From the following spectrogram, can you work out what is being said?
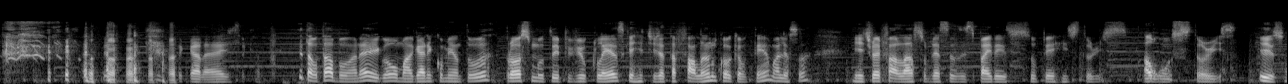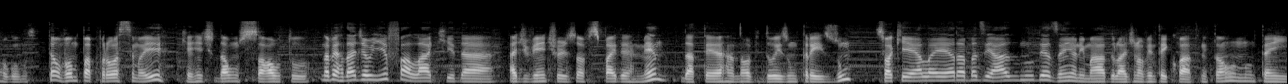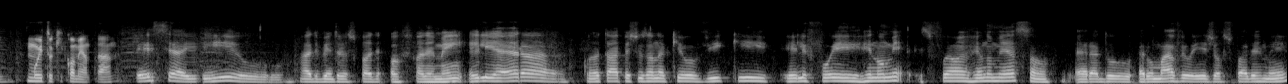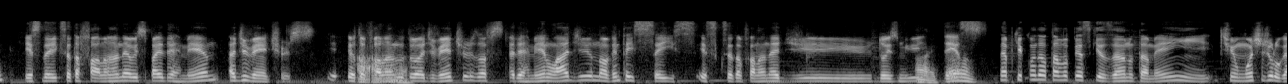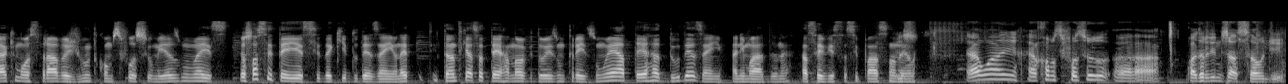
Sacanagem, sacanagem. Então, tá bom, né? Igual o Magaren comentou, próximo Tweep View Classic, a gente já tá falando qual que é o tema, olha só. A gente vai falar sobre essas Spider Super Histories. Algumas. Stories. Isso, algumas. Então, vamos pra próxima aí, que a gente dá um salto. Na verdade, eu ia falar aqui da Adventures of Spider-Man, da Terra 92131. Só que ela era baseada no desenho animado lá de 94, então não tem muito o que comentar, né? Esse aí, o Adventure of Spider-Man, ele era. Quando eu tava pesquisando aqui, eu vi que ele foi renome... foi uma renomeação. Era do. Era o Marvel Age of Spider-Man. Esse daí que você tá falando é o Spider-Man Adventures. Eu tô Ah. falando do Adventures of Spider-Man lá de 96. Esse que você tá falando é de 2010. Ah, então- É porque quando eu tava pesquisando também, tinha um monte de lugar que mostrava junto como se fosse o mesmo, mas eu só citei esse daqui do desenho, né? Tanto que essa Terra 92131 é a Terra do desenho animado, né? As revistas se passam Isso. nela. É, uma, é como se fosse a quadrinização de,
